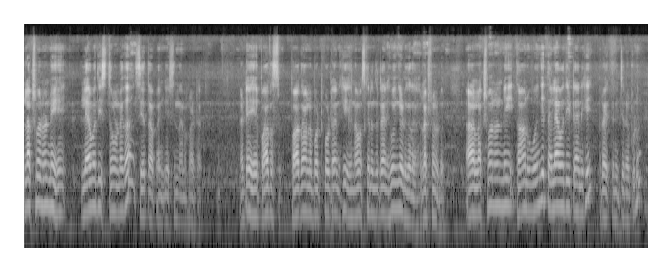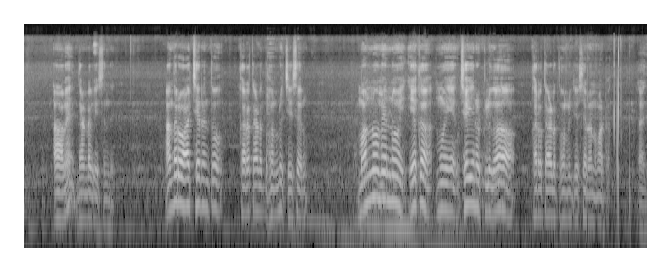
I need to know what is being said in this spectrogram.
లక్ష్మణుడిని లేవదీస్తూ ఉండగా సీత పనిచేసింది అనమాట అంటే పాద పాదాలను పట్టుకోవడానికి నమస్కరించడానికి వంగాడు కదా లక్ష్మణుడు. ఆ లక్ష్మణుడిని తాను వంగి తలేవదీయటానికి ప్రయత్నించినప్పుడు ఆమె దండ వేసింది. అందరూ ఆశ్చర్యంతో కరతాళ ధ్వనులు చేశారు. మన్ను మెన్ను ఏక చేయనట్లుగా కరతాళత్వం చేశారన్నమాట. అది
